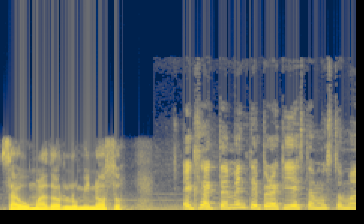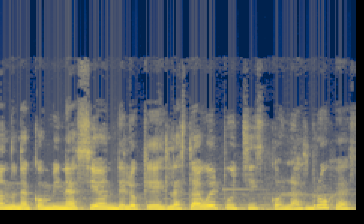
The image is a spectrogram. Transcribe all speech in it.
sahumador luminoso. Exactamente, pero aquí ya estamos tomando una combinación de lo que es las Tlahuelpuchis con las brujas.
